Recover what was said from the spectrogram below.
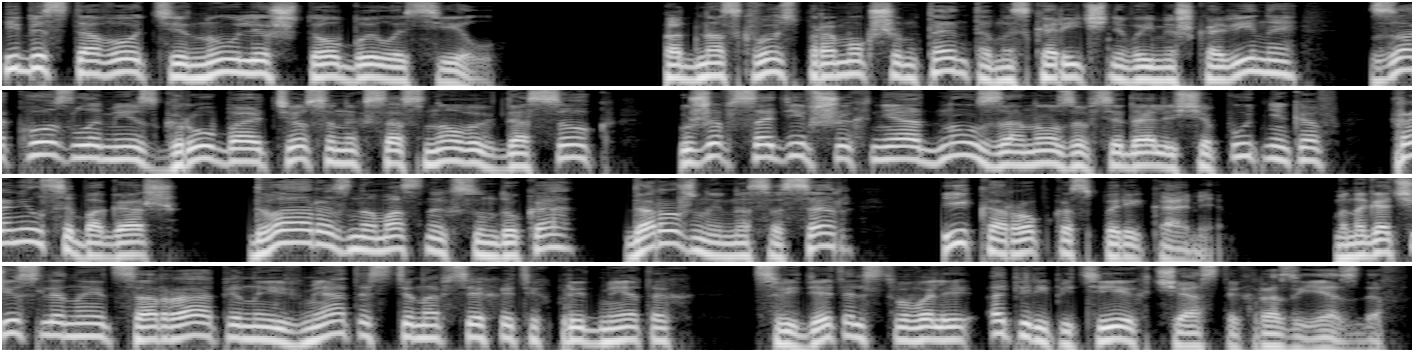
и без того тянули, что было сил. Под насквозь промокшим тентом из коричневой мешковины, за козлами из грубо отесанных сосновых досок, уже всадивших не одну занозу в седалище путников, хранился багаж, два разномастных сундука, дорожный НССР и коробка с париками. Многочисленные царапины и вмятости на всех этих предметах свидетельствовали о перипетиях частых разъездов.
